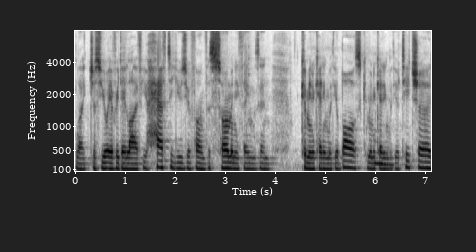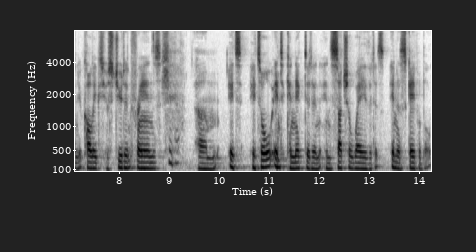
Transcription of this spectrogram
like just your everyday life. You have to use your phone for so many things and communicating with your boss, communicating mm. with your teacher and your colleagues, your student friends. 是的，Um, it's it's all interconnected in, in such a way that it's inescapable.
